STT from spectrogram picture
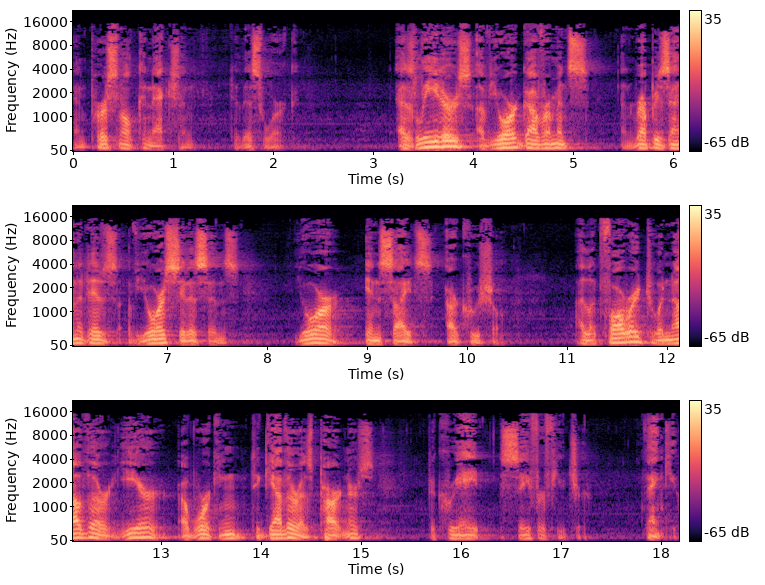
and personal connection to this work. As leaders of your governments and representatives of your citizens, your insights are crucial. I look forward to another year of working together as partners to create a safer future. Thank you.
